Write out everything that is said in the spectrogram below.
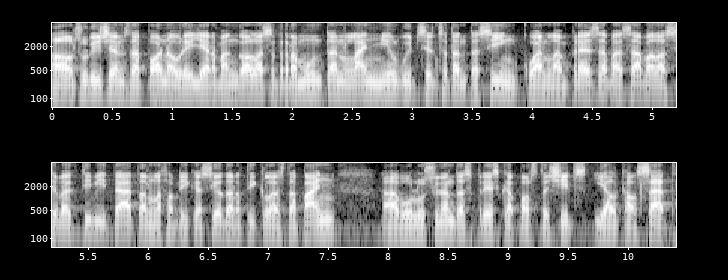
Els orígens de Pont, Aurell i Armengol es remunten l'any 1875, quan l'empresa basava la seva activitat en la fabricació d'articles de pany, evolucionant després cap als teixits i al calçat.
